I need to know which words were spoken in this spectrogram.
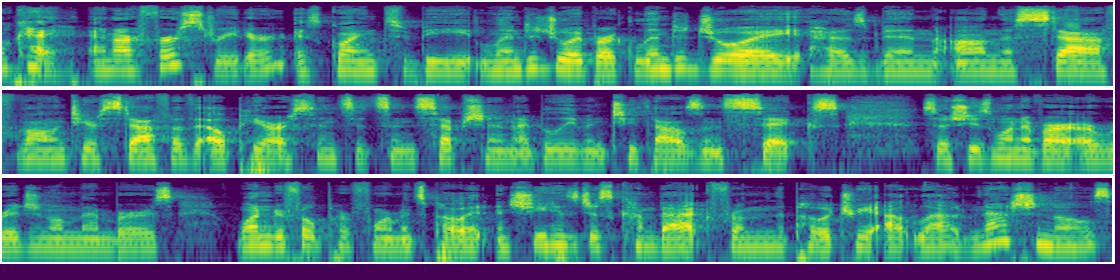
Okay, and our first reader is going to be Linda Joy Burke. Linda Joy has been on the staff, volunteer staff of LPR since its inception, I believe in 2006. So she's one of our original members, wonderful performance poet, and she has just come back from the Poetry Out Loud Nationals,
